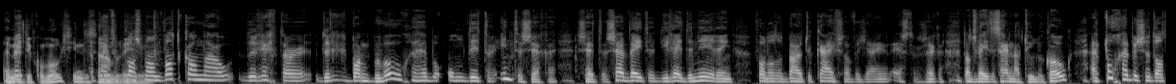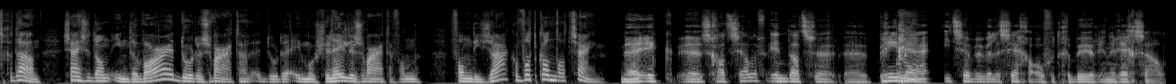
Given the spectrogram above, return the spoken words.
En met de commotie in de Peter samenleving. Plasman, wat kan nou de, rechter, de rechtbank bewogen hebben om dit erin te zeggen, zetten? Zij weten die redenering van dat het buiten kijf staat, wat jij en Esther zeggen, dat weten zij natuurlijk ook. En toch hebben ze dat gedaan. Zijn ze dan in de war door de, zwaarte, door de emotionele zwaarte van, van die zaak? Of wat kan dat zijn? Nee, ik eh, schat zelf in dat ze eh, primair iets hebben willen zeggen over het gebeuren in de rechtszaal.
